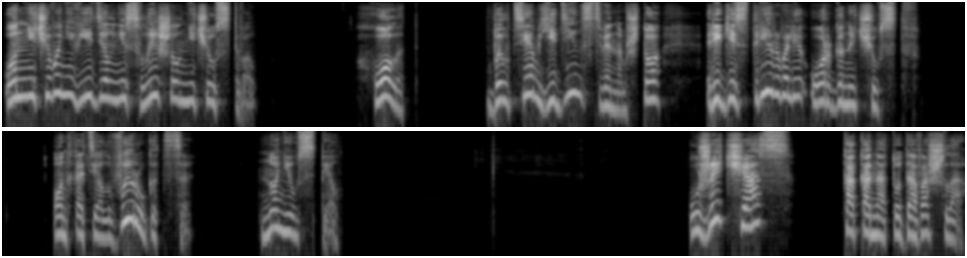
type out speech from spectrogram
Он ничего не видел, не слышал, не чувствовал. Холод, был тем единственным, что регистрировали органы чувств. Он хотел выругаться, но не успел. Уже час, как она туда вошла,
